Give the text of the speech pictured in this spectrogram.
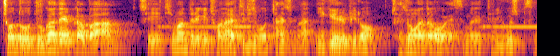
저도 누가 될까봐 제 팀원들에게 전화를 드리지 못하지만 이 기회를 빌어 죄송하다고 말씀을 드리고 싶습니다.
